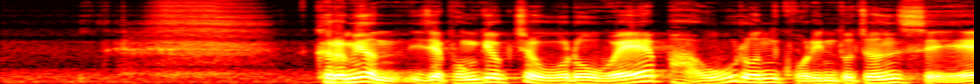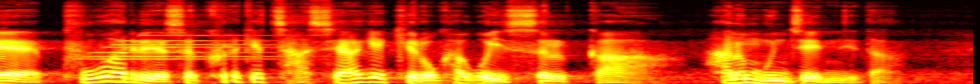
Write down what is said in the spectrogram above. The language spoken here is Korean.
그러면 이제 본격적으로 왜 바울은 고린도전서에 부활에 대해서 그렇게 자세하게 기록하고 있을까 하는 문제입니다.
